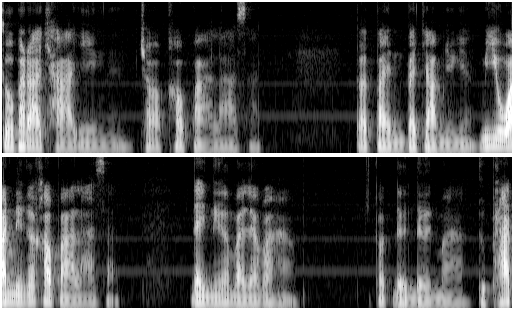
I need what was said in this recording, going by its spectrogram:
ตัวพระราชาเองชอบเข้าป่าล่าสัตว์ เป็นประจำอย่างเงี้ย มีวันหนึ่งก็เข้าป่าลาสัตว์ได้เนื้อมาแล้วก็หาก็เดินเดินมา คือพลัด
